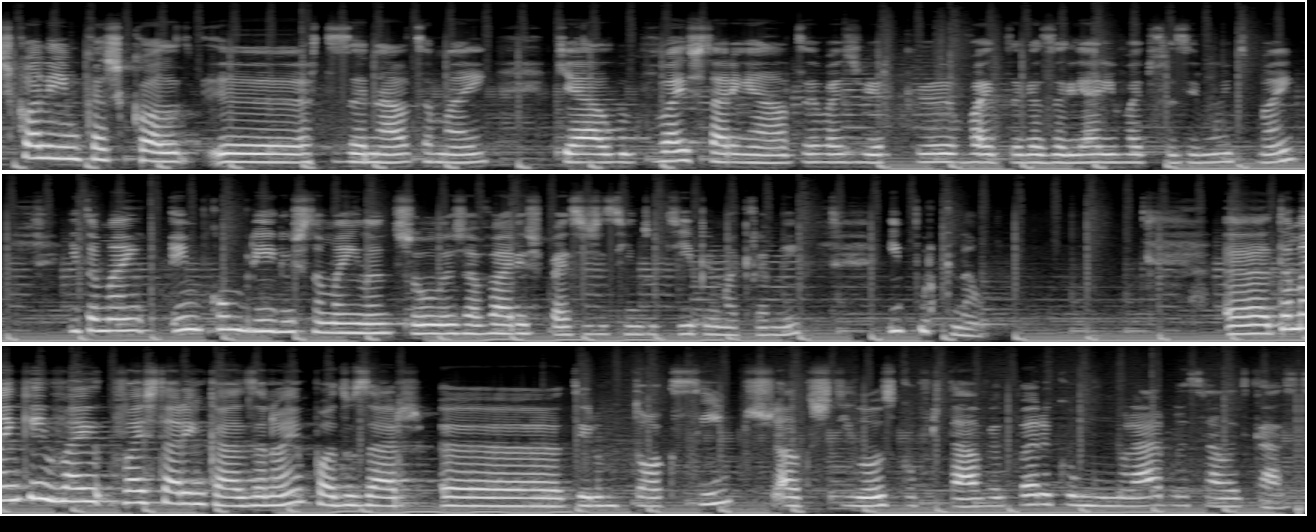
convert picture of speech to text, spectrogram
escolhem um cachecol uh, artesanal também, que é algo que vai estar em alta, vais ver que vai-te agasalhar e vai-te fazer muito bem. E também em, com brilhos, também em lantejoulas, há várias peças assim do tipo, em macramê. E por que não? Uh, também quem vai, vai estar em casa, não é? Pode usar, uh, ter um toque simples, algo estiloso, confortável para comemorar na sala de casa.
